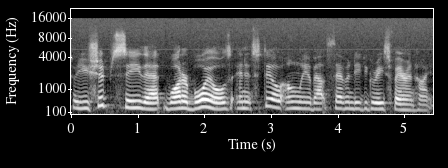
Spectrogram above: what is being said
So you should see that water boils and it's still only about 70 degrees Fahrenheit.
